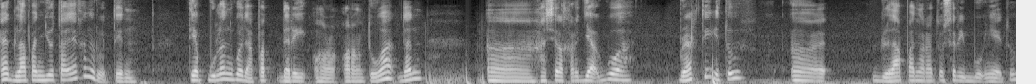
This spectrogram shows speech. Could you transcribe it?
Eh 8 jutanya kan rutin. Tiap bulan gue dapat dari or orang tua dan uh, hasil kerja gue berarti itu uh, 800 ribunya itu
